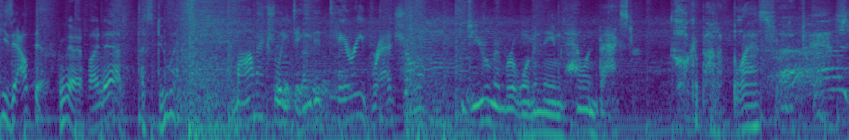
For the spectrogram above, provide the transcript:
He's out there. I'm gonna find Dad. Let's do it. Mom actually dated Terry Bradshaw? Do you remember a woman named Helen Baxter? Talk about a blast from the past.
